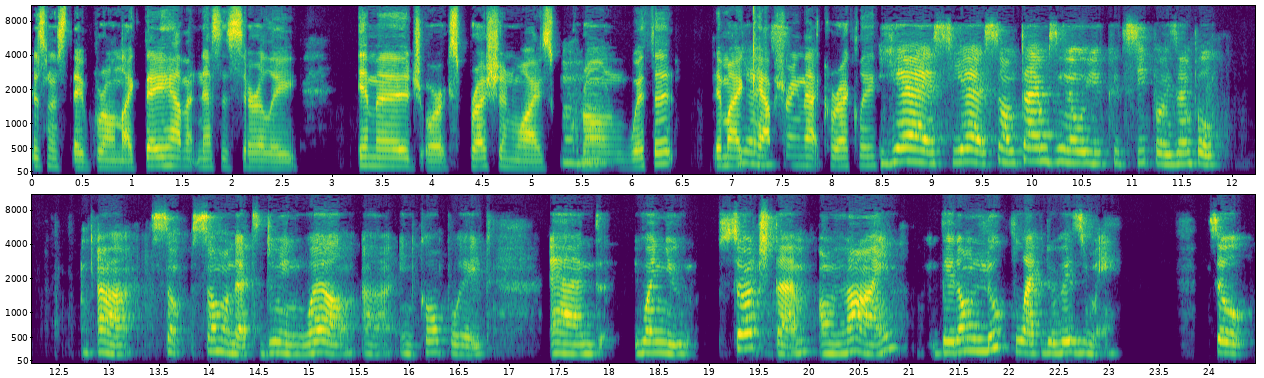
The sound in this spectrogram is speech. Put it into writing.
business they've grown. Like they haven't necessarily image or expression wise mm-hmm. grown with it? Am i yes. capturing that correctly? Yes yes. Sometimes you know you could see for example uh some someone that's doing well uh, in corporate and when you search them online they don't look like the resume. So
